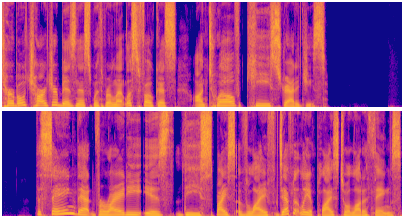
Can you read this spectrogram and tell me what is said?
Turbocharge Your Business with Relentless Focus on 12 Key Strategies. The saying that variety is the spice of life definitely applies to a lot of things,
